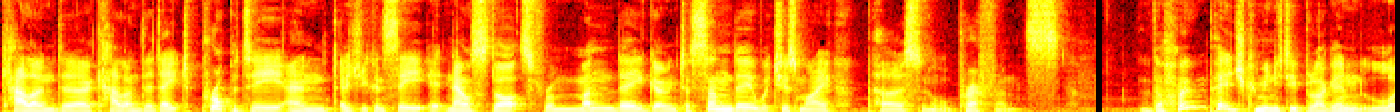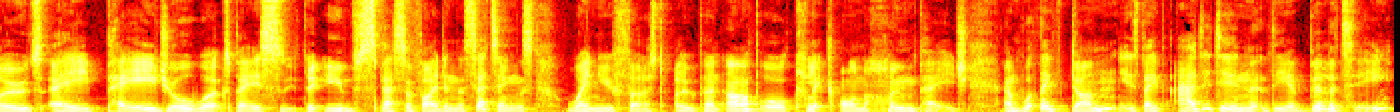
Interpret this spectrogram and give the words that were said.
calendar calendar date property. And as you can see, it now starts from Monday going to Sunday, which is my personal preference. The homepage community plugin loads a page or workspace that you've specified in the settings when you first open up or click on homepage. And what they've done is they've added in the ability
